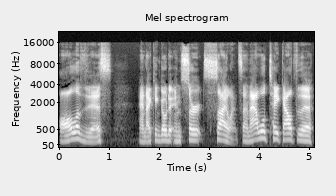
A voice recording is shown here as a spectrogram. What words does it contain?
all of this and I can go to insert silence and that will take out the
